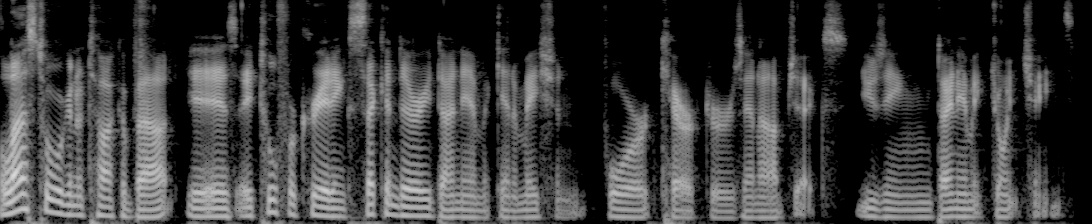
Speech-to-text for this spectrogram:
The last tool we're going to talk about is a tool for creating secondary dynamic animation for characters and objects using dynamic joint chains.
